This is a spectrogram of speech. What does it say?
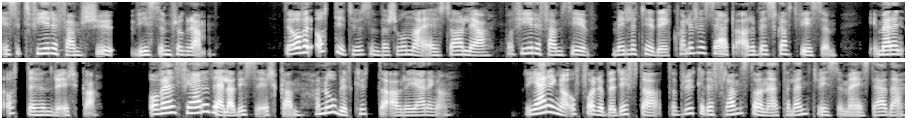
i sitt 457 visumprogram. Det er over 80 000 personer i Australia på 457 midlertidig kvalifisert arbeidskraftvisum i mer enn 800 yrker. Over en fjerdedel av disse yrkene har nå blitt kutta av regjeringa. Regjeringa oppfordrer bedrifter til å bruke det fremstående talentvisumet i stedet,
